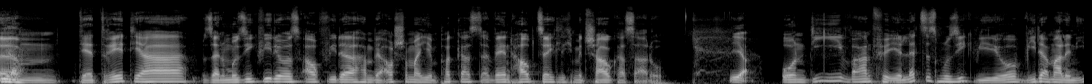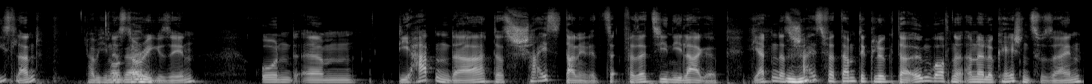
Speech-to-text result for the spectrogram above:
Ja. Ähm, der dreht ja seine Musikvideos auch wieder, haben wir auch schon mal hier im Podcast erwähnt, hauptsächlich mit Shao Casado. Ja. Und die waren für ihr letztes Musikvideo wieder mal in Island. Habe ich in Oh, der geil. Story gesehen. Und ähm, die hatten da das Scheiß, Daniel, jetzt versetz sie in die Lage. Die hatten Mhm. das scheiß verdammte Glück, da irgendwo auf einer, einer Location zu sein,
